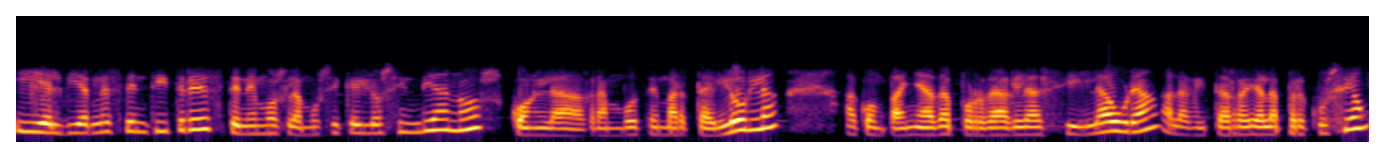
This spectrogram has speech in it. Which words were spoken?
Y el viernes 23 tenemos la música y los indianos con la gran voz de Marta y Lola, acompañada por Douglas y Laura a la guitarra y a la percusión.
